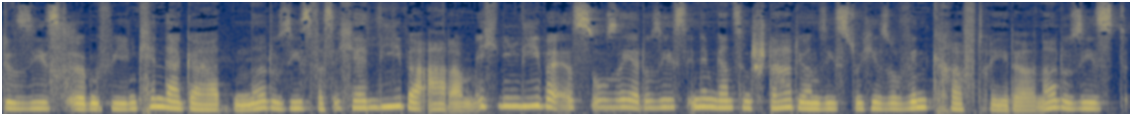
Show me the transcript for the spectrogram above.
Du siehst irgendwie einen Kindergarten, ne? Du siehst, was ich ja liebe, Adam. Ich liebe es so sehr. Du siehst in dem ganzen Stadion siehst du hier so Windkrafträder, ne? Du siehst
